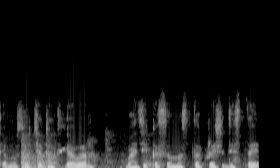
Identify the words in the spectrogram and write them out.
त्यामुळे स्वच्छ धुतल्यावर भाजी कसं मस्त फ्रेश दिसतंय.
